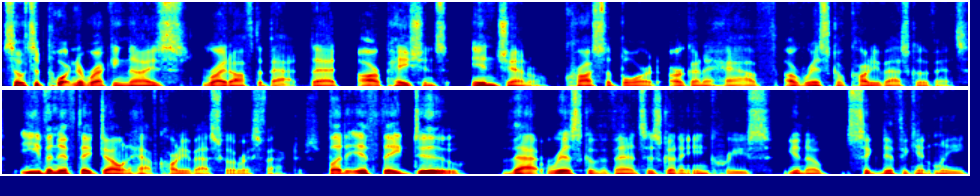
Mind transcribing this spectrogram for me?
So it's important to recognize right off the bat that our patients in general, across the board, are going to have a risk of cardiovascular events, even if they don't have cardiovascular risk factors. But if they do, that risk of events is going to increase, you know, significantly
